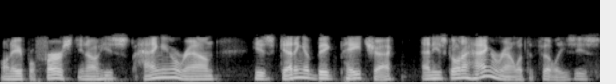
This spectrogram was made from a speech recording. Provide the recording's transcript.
on April 1st, you know, he's hanging around, he's getting a big paycheck, and he's going to hang around with the Phillies. He's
